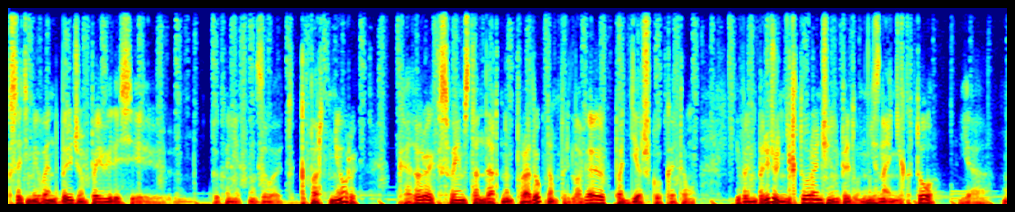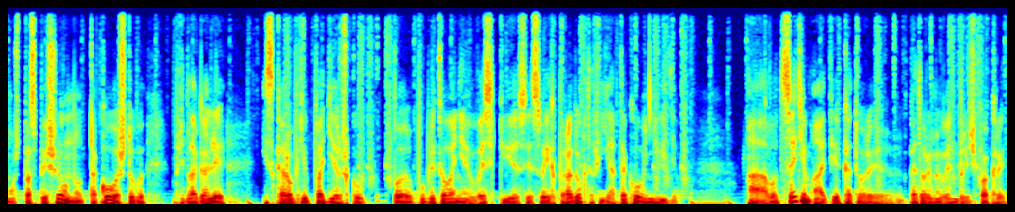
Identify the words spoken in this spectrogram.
с этим Event Bridge появились, и, как они это называют, партнеры, которые к своим стандартным продуктам предлагают поддержку к этому. InBridge никто раньше не предлагал. Не знаю, никто. Я, может, поспешил, но такого, чтобы предлагали из коробки поддержку публикования в SQS и своих продуктов, я такого не видел. А вот с этим API, который, которыми WinBridge покрыт,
